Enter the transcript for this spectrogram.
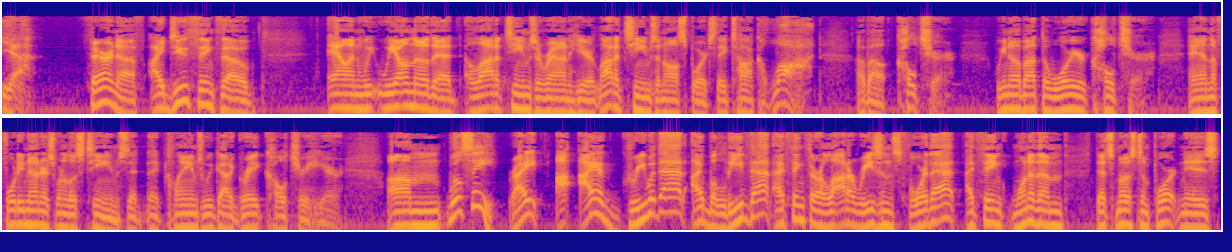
Yeah, fair enough. I do think, though, Alan, we, we all know that a lot of teams around here, a lot of teams in all sports, they talk a lot about culture. We know about the Warrior culture. And the 49ers, one of those teams that, that claims we've got a great culture here. Um, we'll see, right? I, I agree with that. I believe that. I think there are a lot of reasons for that. I think one of them that's most important is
